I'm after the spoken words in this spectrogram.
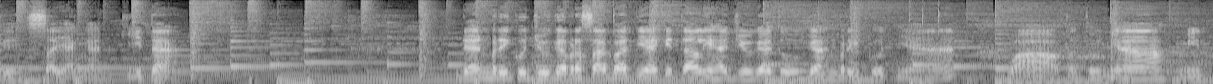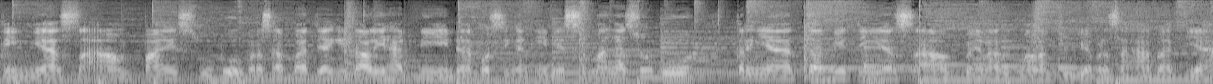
kesayangan kita. Dan berikut juga persahabat ya, kita lihat juga keunggahan berikutnya. Wow, tentunya meetingnya sampai subuh persahabat ya Kita lihat nih dalam postingan ini semangat subuh. Ternyata meetingnya sampai larut malam juga persahabat ya.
